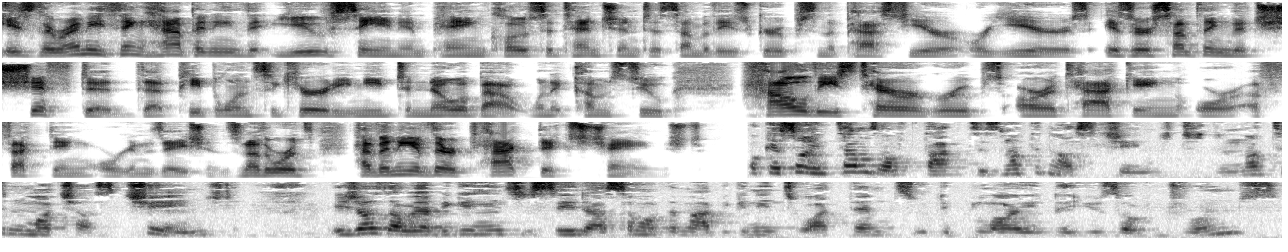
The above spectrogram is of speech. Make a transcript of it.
is there anything happening that you've seen in paying close attention to some of these groups in the past year or years? Is there something that's shifted that people in security need to know about when it comes to how these terror groups are attacking or affecting organizations? In other words, have any of their tactics changed? Okay, so in terms of tactics, nothing has changed. Nothing much has changed. It's just that we are beginning to see that some of them are beginning to attempt to deploy the use of drones.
